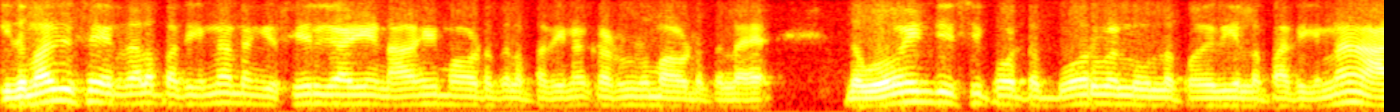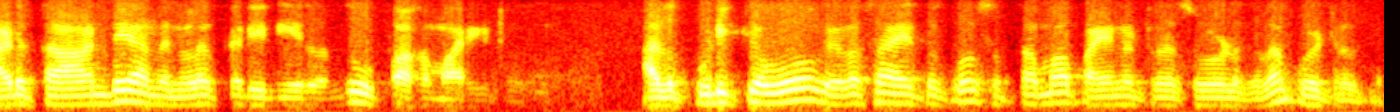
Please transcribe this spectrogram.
இது மாதிரி செய்கிறதால பார்த்தீங்கன்னா நாங்கள் சீர்காழி நாகை மாவட்டத்தில் பார்த்தீங்கன்னா கடலூர் மாவட்டத்தில் இந்த ஓஎன்ஜிசி போட்ட போர்வெல் உள்ள பகுதிகளில் பார்த்தீங்கன்னா அடுத்த ஆண்டே அந்த நிலத்தடி நீர் வந்து உப்பாக மாறிக்கிட்டு அது குடிக்கவோ விவசாயத்துக்கோ சுத்தமாக பயனற்ற சூழலுக்கு தான் போயிட்டு இருக்கு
